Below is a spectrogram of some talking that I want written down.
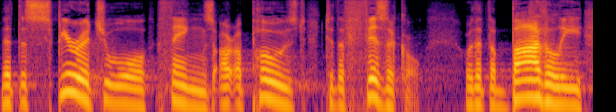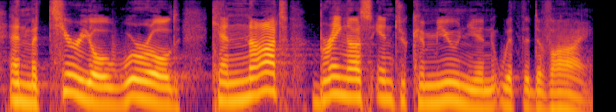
that the spiritual things are opposed to the physical, or that the bodily and material world cannot bring us into communion with the divine.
